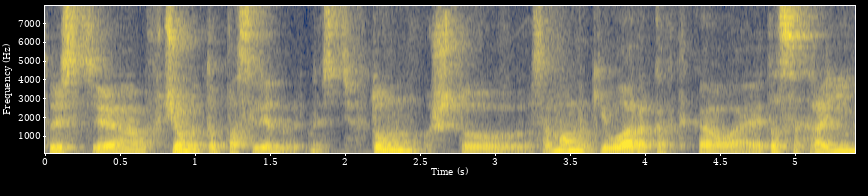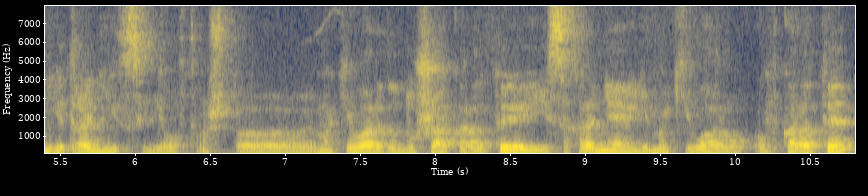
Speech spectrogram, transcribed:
То есть э, в чем эта последовательность? В том, что сама макевара как таковая, это сохранение традиции. Дело в том, что макевара это душа карате, и сохраняя макевару в карате,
